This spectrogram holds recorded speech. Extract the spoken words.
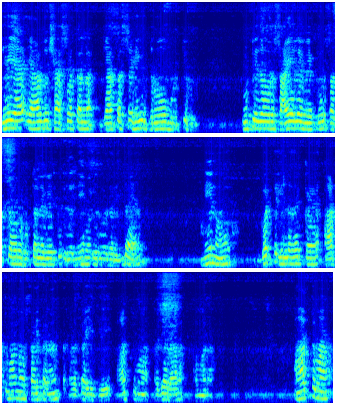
ದೇಹ ಯಾರ್ದು ಶಾಶ್ವತ ಅಲ್ಲ ಜಾತಸ್ಸಹಿ ಧ್ರುವ ಮೃತ್ಯು ಹುಟ್ಟಿದವರು ಸಾಯಲೇಬೇಕು, ಸತ್ತವರು ಹುಟ್ಟಲೇಬೇಕು, ಇದು ನಿಯಮ ಇರುವುದರಿಂದ ನೀನು ಗೊತ್ತು ಇಲ್ಲದಕ್ಕೆ ಆತ್ಮನೂ ಸಾಯ್ತಾನೆ ಅಂತ ಹೇಳ್ತಾ ಇದ್ದಿ. ಆತ್ಮ, ಅಜರ, ಅಮರ. ಆತ್ಮ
